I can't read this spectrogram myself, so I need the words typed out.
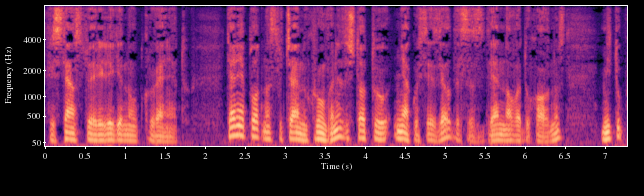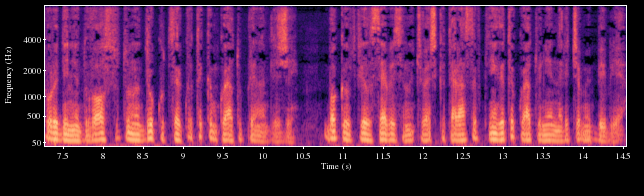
Християнството е религия на откровението. Тя не е плод на случайно хрумване, защото някой се е взел да създаде нова духовност, нито поради недоволството на друг от църквата, към която принадлежи. Бог е открил себе си на човешката раса в книгата, която ние наричаме Библия.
